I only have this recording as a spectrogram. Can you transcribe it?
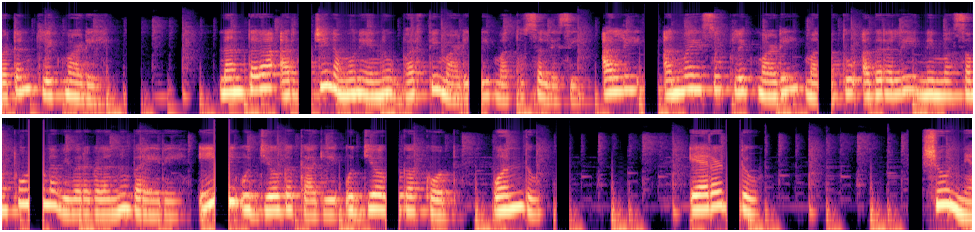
ಬಟನ್ ಕ್ಲಿಕ್ ಮಾಡಿ. ನಂತರ ಅರ್ಜಿ ನಮೂನೆಯನ್ನು ಭರ್ತಿ ಮಾಡಿ ಮತ್ತು ಸಲ್ಲಿಸಿ. ಅಲ್ಲಿ ಅನ್ವಯಿಸು ಕ್ಲಿಕ್ ಮಾಡಿ ಮತ್ತು ಅದರಲ್ಲಿ ನಿಮ್ಮ ಸಂಪೂರ್ಣ ವಿವರಗಳನ್ನು ಬರೆಯಿರಿ. ಈ ಉದ್ಯೋಗಕ್ಕಾಗಿ ಉದ್ಯೋಗ ಕೋಡ್ ಒಂದು, ಎರಡು ಶೂನ್ಯ.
